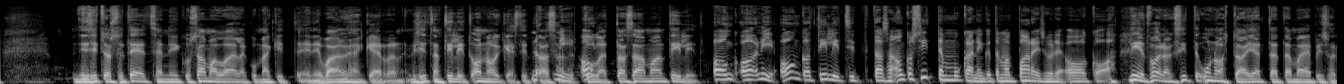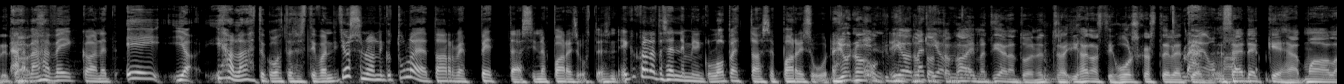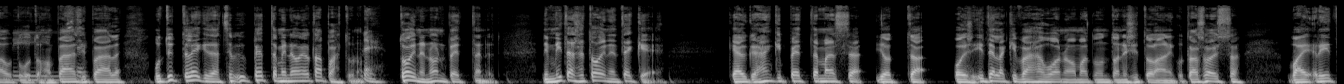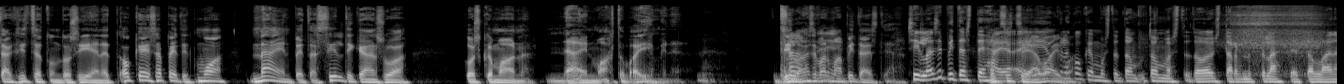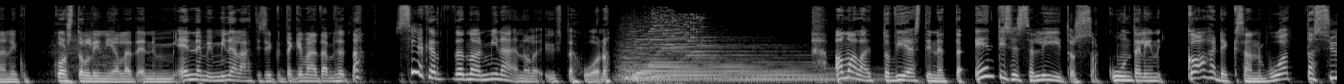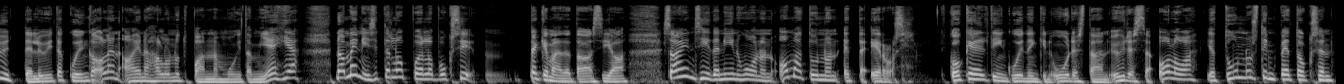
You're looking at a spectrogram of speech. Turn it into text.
niin sitten jos sä teet sen niin kuin samalla lailla kuin mäkin tein, niin vain yhden kerran, niin sitten tilit on oikeasti No tasa. niin, on- Tulet tasaamaan tilit. On, on, niin, onko tilit sitten tasa? Onko sitten mukaan niin tämän parisuuden ok? Niin, että voidaanko sitten unohtaa ja jättää tämä episodi Vähän, taas? vähän veikkaan, että ei, ja ihan lähtökohtaisesti, vaan jos sinulla niin tulee tarve pettää siinä parisuhteessa, niin eikö kannata sen ennemmin niin lopettaa se parisuhde? Joo, no, En- en, niin, joo, no mä totta kai, mä tiedän toi. Nyt sä ihanasti hurskastelet Mä ja mä- sädekehä maalautuu Niin, tuohon se- päänsipäälle. Mutta nyt leikitään, että se pettäminen on jo tapahtunut. Niin. Toinen on pettänyt. Niin mitä se toinen tekee? Käykö hänkin pettämässä, jotta olisi itselläkin vähän huono omatunto, niin sitten ollaan niinku tasoissa? Vai riittääkö itsetunto siihen, että okei, sä petit mua, mä en petä siltikään sua, koska mä oon näin mahtava ihminen. Silloinhan se Ah, varmaan niin. pitäisi tehdä. Sillä se pitäisi tehdä. Mut Ja se ei jää ole vaivaa. kyllä kokemusta tuommoista, että olisi tarvinnut lähteä tällainen niin koston linjalle. Että ennemmin, ennemmin minä lähtisin tekemään tämmöisen, että no, siellä kertoo, että noin minä en ole yhtä huono. Ama laittoi viestin, että entisessä liitossa kuuntelin kahdeksan vuotta syyttelyitä, kuinka olen aina halunnut panna muita miehiä. No menin sitten loppujen lopuksi mm, tekemään tätä asiaa. Sain siitä niin huonon omatunnon, että erosin. Kokeiltiin kuitenkin uudestaan yhdessä oloa ja tunnustin petoksen.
